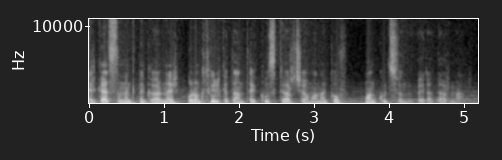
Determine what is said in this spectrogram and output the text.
ներկայացնում ենք նկարներ, որոնք թույլ կտան թեկուս կարճ ժամանակով մանկություն վերադառնալ։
